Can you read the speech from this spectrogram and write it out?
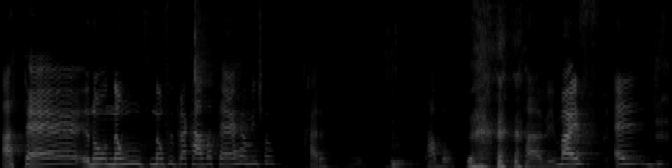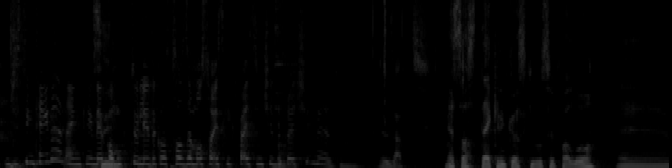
Até. Eu não, não, não fui pra casa até realmente eu. Cara, tá bom. sabe? Mas é de, de se entender, né? Entender Sim. como que tu lida com as tuas emoções, o que, que faz sentido pra ti mesmo. Exato. Essas técnicas que você falou, é,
